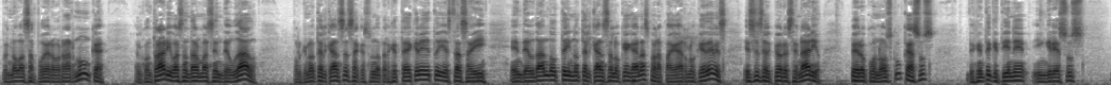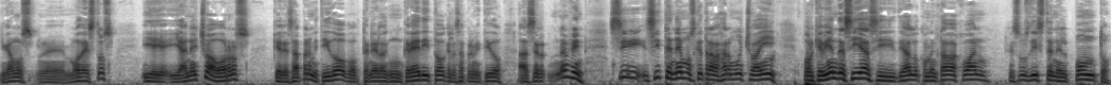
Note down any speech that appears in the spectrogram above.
pues no vas a poder ahorrar nunca. Al contrario, vas a andar más endeudado. Porque no te alcanza, sacas una tarjeta de crédito y estás ahí endeudándote y no te alcanza lo que ganas para pagar lo que debes. Ese es el peor escenario. Pero conozco casos de gente que tiene ingresos, digamos, eh, modestos y, y han hecho ahorros que les ha permitido obtener algún crédito, que les ha permitido hacer, en fin, sí, sí tenemos que trabajar mucho ahí, porque bien decías y ya lo comentaba Juan, Jesús diste en el punto.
